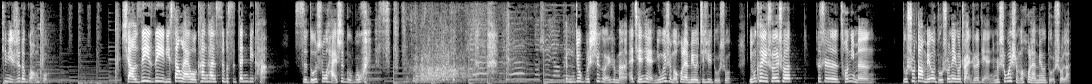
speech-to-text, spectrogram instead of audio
听你日的广播。小 Z Z，你上来，我看看是不是真的卡。死读书还是读不会，可能就不适合是吗？哎，浅浅，你为什么后来没有继续读书？你们可以说一说，就是从你们读书到没有读书那个转折点，你们是为什么后来没有读书了？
